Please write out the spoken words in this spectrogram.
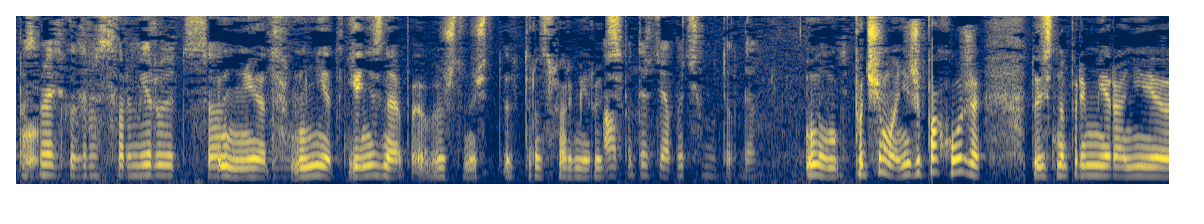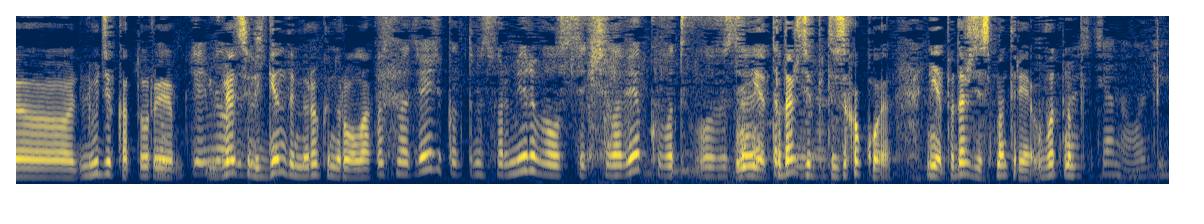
Посмотреть, как трансформируется. Нет, нет, я не знаю, что значит трансформируется. А подожди, а почему тогда? Ну, почему? Они же похожи. То есть, например, они э, люди, которые ну, являются легендами рок-н-ролла. Посмотреть, как трансформировался человек вот за Нет, подожди, время. ты за какое? Нет, подожди, смотри. Вот, Прости, аналогии.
